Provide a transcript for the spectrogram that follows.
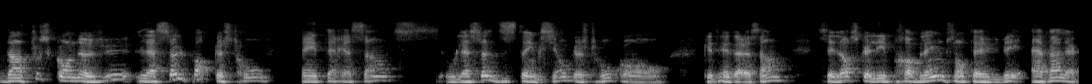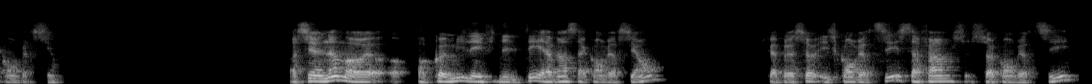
Dans tout ce qu'on a vu, la seule porte que je trouve intéressante ou la seule distinction que je trouve qui est intéressante, c'est lorsque les problèmes sont arrivés avant la conversion. si un homme a, commis l'infidélité avant sa conversion, qu'après ça, il se convertit, sa femme se convertit,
